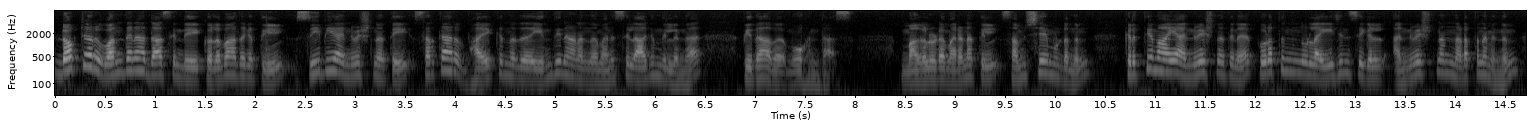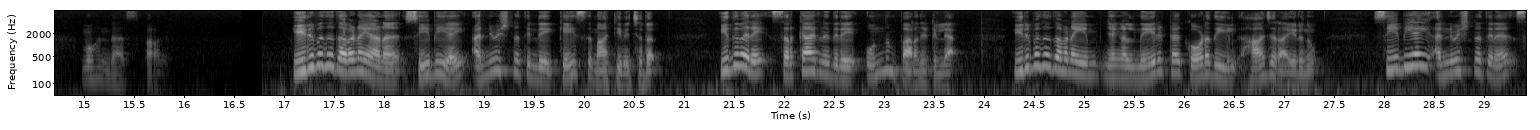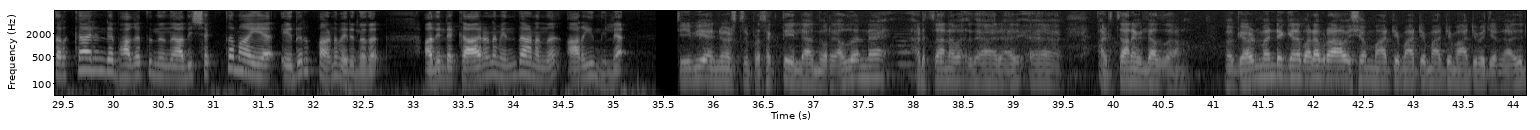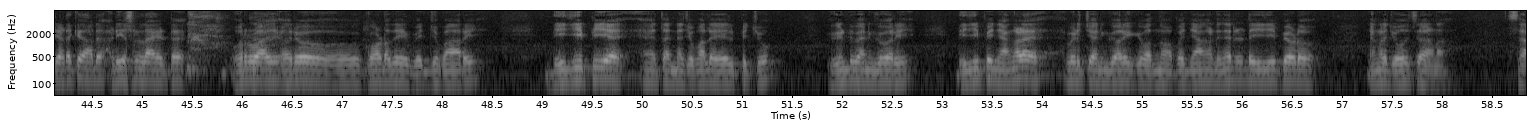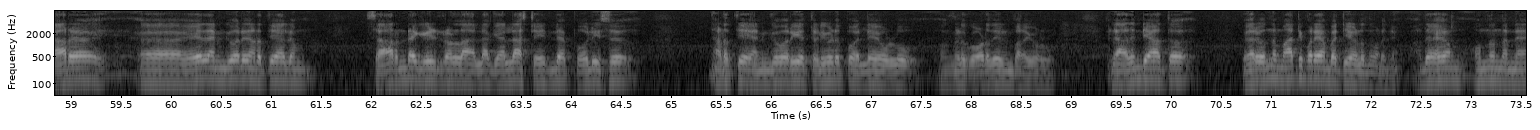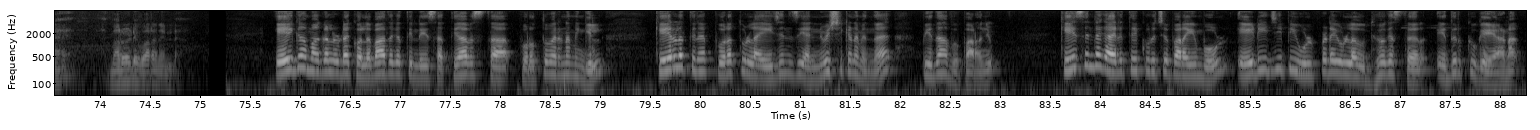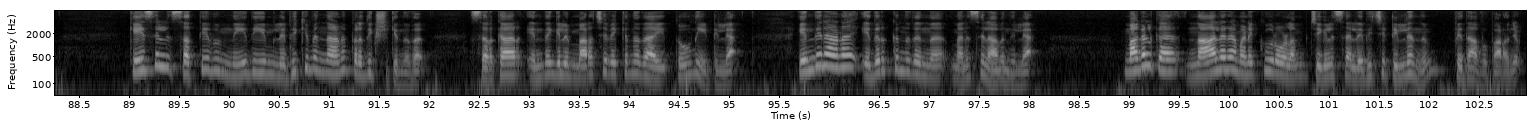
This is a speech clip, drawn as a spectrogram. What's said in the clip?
Doctor Vandana ദാസിന്റെ കൊലപാതകത്തിൽ C B I അന്വേഷണത്തെ സർക്കാർ ഭയക്കുന്നത് എന്തിനാണെന്ന് മനസ്സിലാകുന്നില്ലെന്ന് പിതാവ് മോഹൻദാസ്. മകളുടെ മരണത്തിൽ സംശയമുണ്ടെന്നും കൃത്യമായ അന്വേഷണത്തിന് പുറത്തുനിന്നുള്ള ഏജൻസികൾ അന്വേഷണം നടത്തണമെന്നും മോഹൻദാസ് പറഞ്ഞു. ഇരുപത് തവണയാണ് സി ബി ഐ അന്വേഷണത്തിന്റെ കേസ് മാറ്റിവെച്ചത്. ഇതുവരെ സർക്കാരിനെതിരെ ഒന്നും പറഞ്ഞിട്ടില്ല. ഇരുപത് തവണയും ഞങ്ങൾ നേരിട്ട് കോടതിയിൽ ഹാജരായിരുന്നു. സി ബി ഐ അന്വേഷണത്തിന് സർക്കാരിന്റെ ഭാഗത്തു നിന്ന് അതിശക്തമായ എതിർപ്പാണ് വരുന്നത്. അതിന്റെ കാരണം എന്താണെന്ന് അറിയുന്നില്ല. സി ബി ഐ അന്വേഷണത്തിൽ പ്രസക്തിയില്ല എന്ന് പറയും. അതുതന്നെ അടിസ്ഥാന അടിസ്ഥാനമില്ലാത്തതാണ്. ഇപ്പോൾ ഗവൺമെന്റ് ഇങ്ങനെ പല പ്രാവശ്യം മാറ്റി മാറ്റി മാറ്റി മാറ്റി വെച്ചിരുന്നു. അതിന്റെ ഇടയ്ക്ക് അഡീഷണലായിട്ട് ഒരു ഒരു കോടതി ബെഞ്ച് മാറി. ഡി ജി പിയെ തന്നെ ചുമതല ഏൽപ്പിച്ചു. വീണ്ടും എൻക്വയറി. ഡി ജി പി ഞങ്ങളെ വിളിച്ചു എൻക്വയറിക്ക് വന്നു. അപ്പോൾ ഞങ്ങൾ നേരിട്ട് ഡി ജി പിയോട് ഞങ്ങൾ ചോദിച്ചതാണ് സാറ് ഏത് എൻക്വയറി നടത്തിയാലും സാറിന്റെ കീഴിലുള്ള അല്ല കേരള സ്റ്റേറ്റിലെ പോലീസ് നടത്തിയ എൻക്വയറിയെ തെളിവെടുപ്പ് അല്ലേ ഉള്ളൂ? നിങ്ങൾ കോടതിയിലും പറയുള്ളൂ. അല്ല അതിന്റെ അകത്ത് വേറെ ഒന്നും മാറ്റി പറയാൻ പറ്റിയാളെന്ന് പറഞ്ഞു. അദ്ദേഹം ഒന്നും തന്നെ മറുപടി പറഞ്ഞില്ല. ഏക മകളുടെ കൊലപാതകത്തിന്റെ സത്യാവസ്ഥ പുറത്തുവരണമെങ്കിൽ കേരളത്തിന് പുറത്തുള്ള ഏജൻസി അന്വേഷിക്കണമെന്ന് പിതാവ് പറഞ്ഞു. കേസിന്റെ കാര്യത്തെക്കുറിച്ച് പറയുമ്പോൾ എ ഡി ജി പി ഉൾപ്പെടെയുള്ള ഉദ്യോഗസ്ഥർ എതിർക്കുകയാണ്. കേസിൽ സത്യവും നീതിയും ലഭിക്കുമെന്നാണ് പ്രതീക്ഷിക്കുന്നത്. സർക്കാർ എന്തെങ്കിലും മറച്ചു വെക്കുന്നതായി തോന്നിയിട്ടില്ല. എന്തിനാണ് എതിർക്കുന്നതെന്ന് മനസ്സിലാവുന്നില്ല. മകൾക്ക് നാലര മണിക്കൂറോളം ചികിത്സ ലഭിച്ചിട്ടില്ലെന്നും പിതാവ് പറഞ്ഞു.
